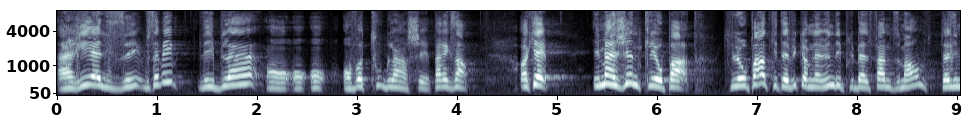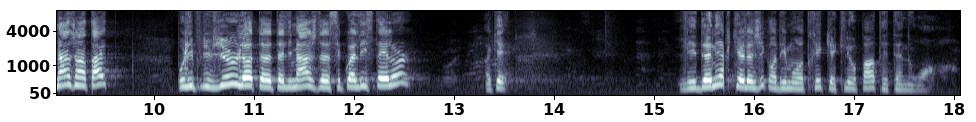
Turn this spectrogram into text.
réaliser, vous savez, les Blancs, on va tout blanchir. Par exemple, OK, imagine Cléopâtre. Cléopâtre qui était vue comme l'une des plus belles femmes du monde. Tu l'image en tête? Pour les plus vieux, là, tu l'image de, c'est quoi, Liz Taylor? OK. Les données archéologiques ont démontré que Cléopâtre était noire.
